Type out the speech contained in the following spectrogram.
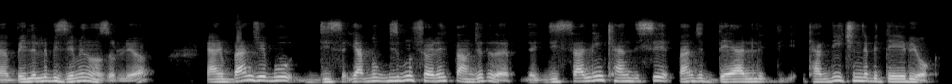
e, belirli bir zemin hazırlıyor. Yani bence bu diz, ya bu biz bunu söyledik daha önce de de e, diziselliğin kendisi bence değerli kendi içinde bir değeri yok.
